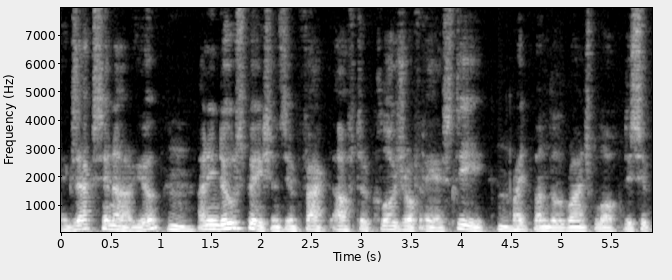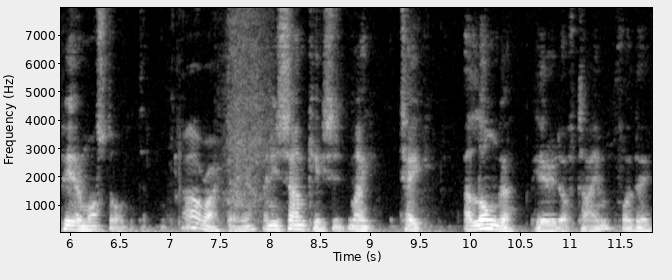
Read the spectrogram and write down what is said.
Exact scenario. Hmm. And in those patients, in fact, after closure of ASD, Mm. right bundle branch block disappear most of the time. Oh right there. Yeah. And in some cases, it might take a longer period of time for the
